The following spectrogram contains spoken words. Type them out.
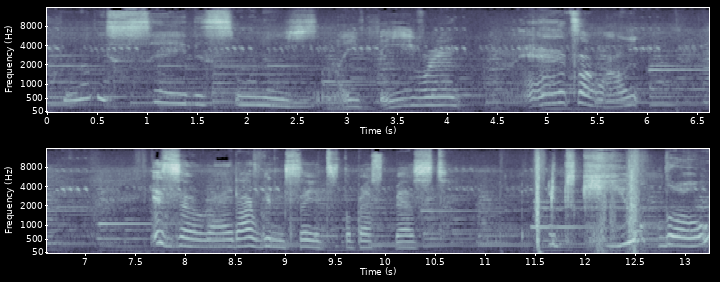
wouldn't really say this one is my favorite. It's alright. It's alright. I wouldn't say it's the best best. It's cute though.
